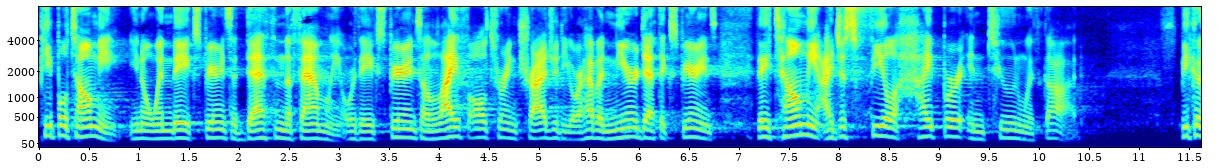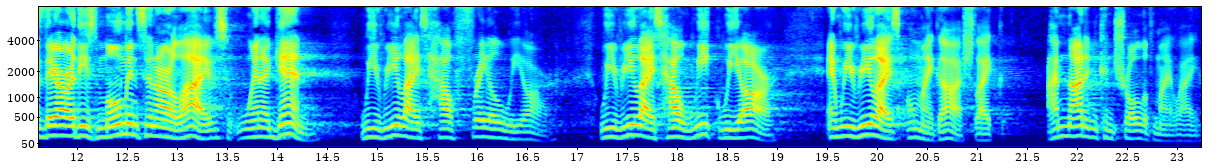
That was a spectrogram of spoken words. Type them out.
people tell me, you know, when they experience a death in the family or they experience a life altering tragedy or have a near death experience, they tell me I just feel hyper in tune with God. Because there are these moments in our lives when, again, we realize how frail we are. We realize how weak we are. And we realize, oh my gosh, like, I'm not in control of my life.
